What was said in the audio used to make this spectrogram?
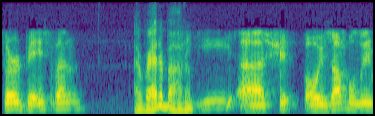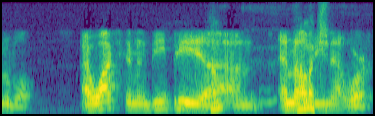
third baseman? I read about him. He uh, shit, oh, he's unbelievable. I watched him in BP uh, on how MLB much- Network.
